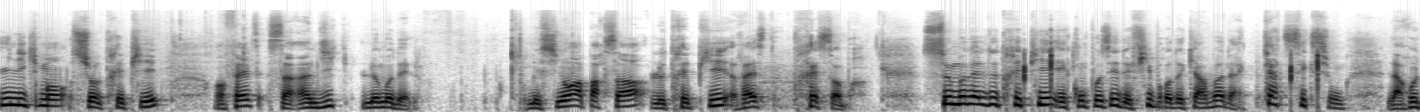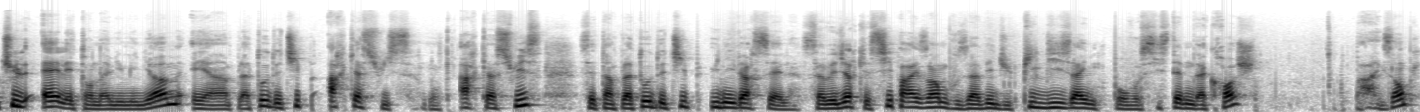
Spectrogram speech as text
uniquement sur le trépied. En fait, ça indique le modèle. Mais sinon, à part ça, le trépied reste très sobre. Ce modèle de trépied est composé de fibres de carbone à 4 sections. La rotule, elle, est en aluminium et a un plateau de type Arca Suisse. Donc Arca Suisse, c'est un plateau de type universel. Ça veut dire que si par exemple vous avez du Peak Design pour vos systèmes d'accroche, par exemple,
